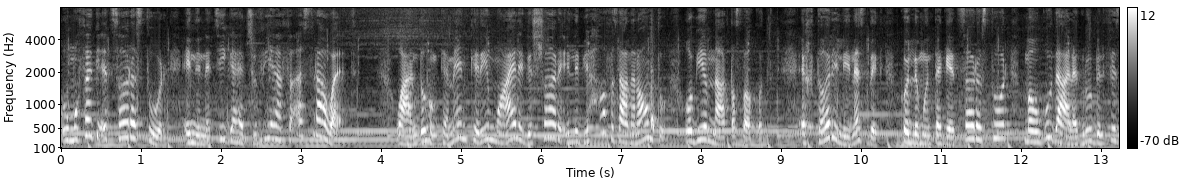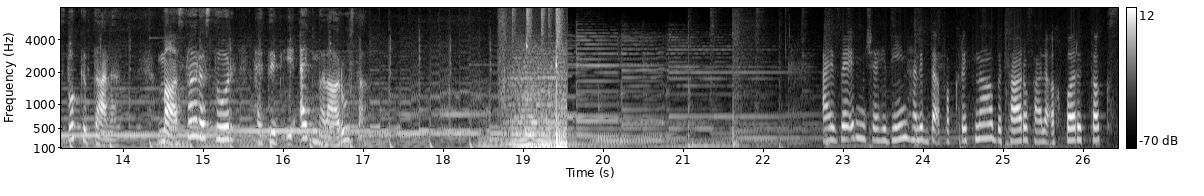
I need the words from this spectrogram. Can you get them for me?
ومفاجأة سارة ستور إن النتيجة هتشوفيها في أسرع وقت. وعندهم كمان كريم معالج الشعر اللي بيحافظ على نعومته وبيمنع التساقط. اختاري اللي يناسبك كل منتجات سارة ستور موجودة على جروب الفيسبوك بتاعنا. مع سارة ستور هتبقي أجمل عروسة. أعزائي المشاهدين هنبدأ فقرتنا بالتعرف على أخبار الطقس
